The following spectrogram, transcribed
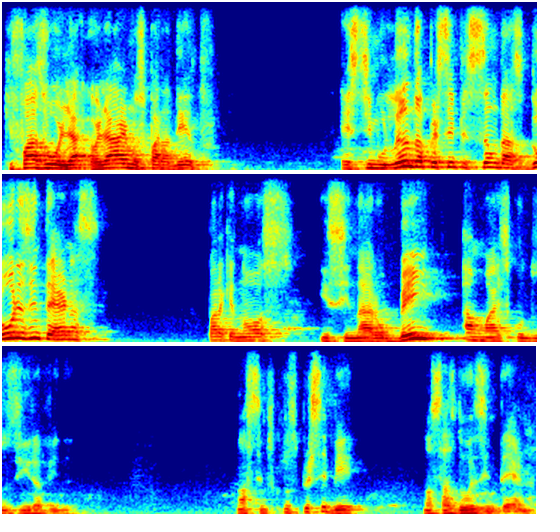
Que faz olhar, olharmos para dentro, estimulando a percepção das dores internas, para que nós ensinar o bem a mais conduzir a vida. Nós temos que nos perceber nossas dores internas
